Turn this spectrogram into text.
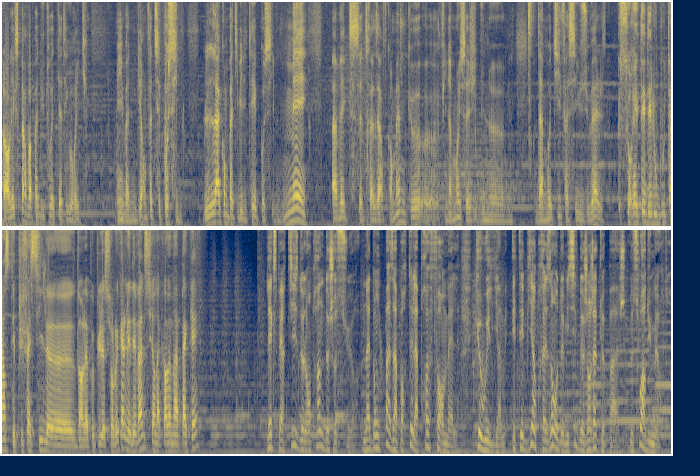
Alors l'expert va pas du tout être catégorique, mais il va nous dire en fait c'est possible. La compatibilité est possible, mais avec cette réserve quand même que euh, finalement il s'agit d'une d'un motif assez usuel. Ça aurait été des loups-boutins, c'était plus facile euh, dans la population locale, mais des vannes, il y en a quand même un paquet. L'expertise de l'empreinte de chaussure n'a donc pas apporté la preuve formelle que William était bien présent au domicile de Jean-Jacques Lepage le soir du meurtre.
